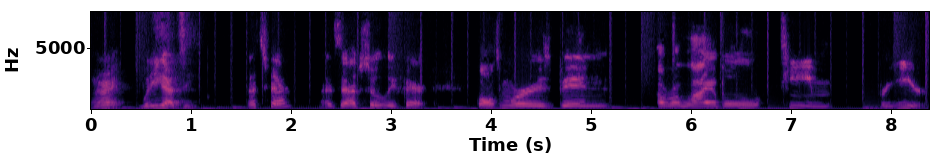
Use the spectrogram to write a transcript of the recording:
all right. What do you got, Z? That's fair. That's absolutely fair. Baltimore has been a reliable team for years,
